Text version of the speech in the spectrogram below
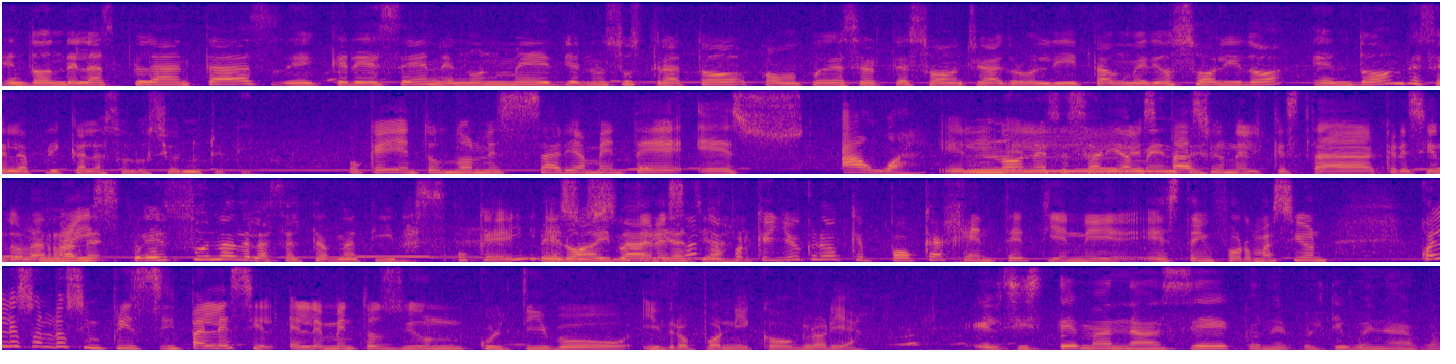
en donde las plantas eh, crecen en un medio, en un sustrato, como puede ser tesontre, agrolita, un medio sólido, en donde se le aplica la solución nutritiva. Ok, entonces no necesariamente es agua el, no necesariamente. espacio en el que está creciendo la raíz. es una de las alternativas. Ok, pero hay es interesante porque yo creo que poca gente tiene esta información. ¿Cuáles son los principales elementos de un cultivo hidropónico, Gloria? El sistema nace con el cultivo en agua,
